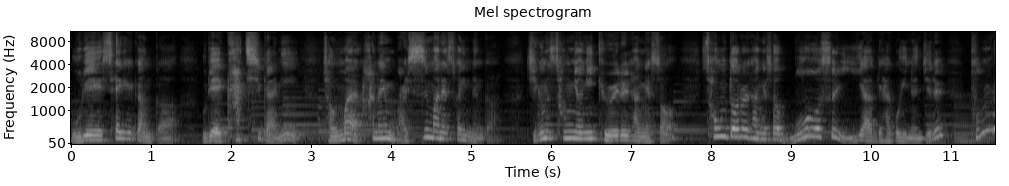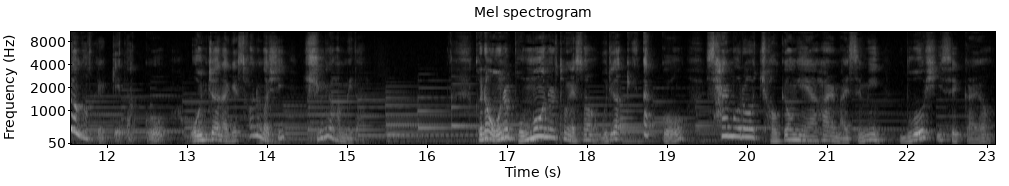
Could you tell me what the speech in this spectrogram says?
우리의 세계관과 우리의 가치관이 정말 하나님 말씀 안에 서 있는가? 지금 성령이 교회를 향해서 성도를 향해서 무엇을 이야기하고 있는지를 분명하게 깨닫고 온전하게 서는 것이 중요합니다. 그러나 오늘 본문을 통해서 우리가 깨닫고 삶으로 적용해야 할 말씀이 무엇이 있을까요?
